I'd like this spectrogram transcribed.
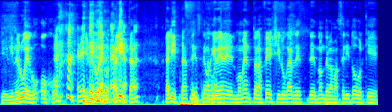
que viene luego, ojo, viene luego, está lista, está lista, tengo que ver el momento, la fecha y lugar de, de donde la vamos a hacer y todo, porque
